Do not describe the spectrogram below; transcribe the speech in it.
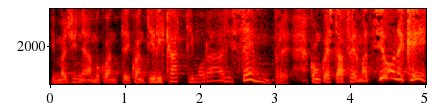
Immaginiamo quanti, quanti ricatti morali, sempre con questa affermazione che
